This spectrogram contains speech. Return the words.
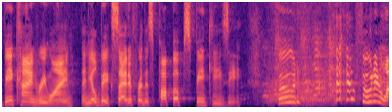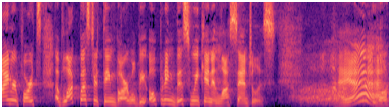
be kind, rewind, then you'll be excited for this pop up speakeasy. Food. Food and Wine reports a blockbuster theme bar will be opening this weekend in Los Angeles. Yeah.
